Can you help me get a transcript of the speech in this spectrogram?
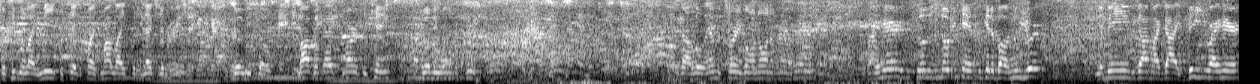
so people like me can sacrifice my life for the next generation. You feel me? So Malcolm X, Martin Luther King, you feel me? One of the greats. We got a little inventory going on around here. Right here, you feel me? You know you can't forget about New York. You know I mean? We got my guy Biggie right here,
